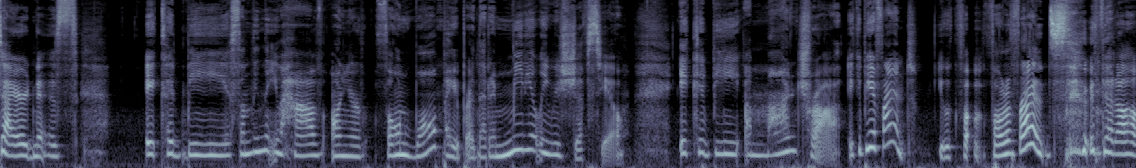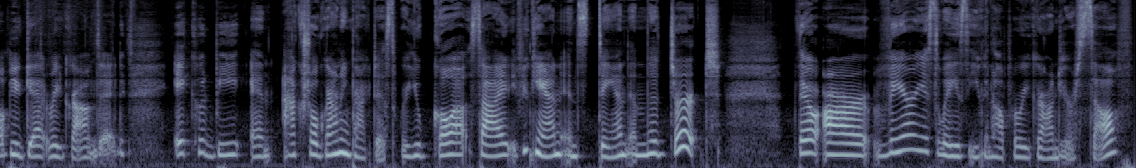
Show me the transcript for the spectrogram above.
tiredness. It could be something that you have on your phone wallpaper that immediately reshifts you. It could be a mantra. It could be a friend. You phone a friend that'll help you get regrounded. It could be an actual grounding practice where you go outside, if you can, and stand in the dirt. There are various ways that you can help reground yourself,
